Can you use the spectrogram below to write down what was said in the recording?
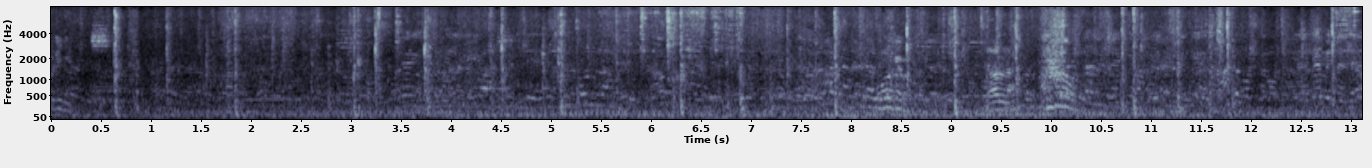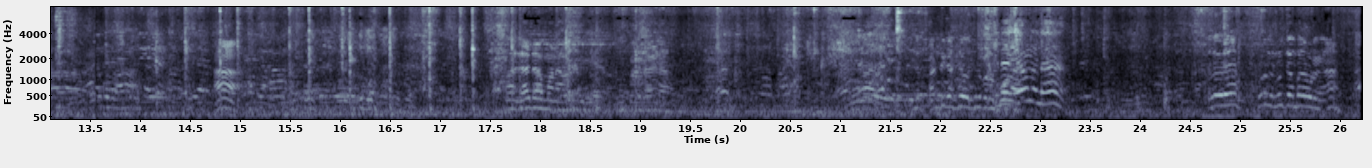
பிடிங்க ஆ ஆ லேட்டாமா நான் முப்பது இது பண்டு கஷ்டம் வச்சு போகிறேன் எவ்வளோண்ணா? தலைவரே கொடுங்க நூற்றி ஐம்பது கொடுங்க. ஆ.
